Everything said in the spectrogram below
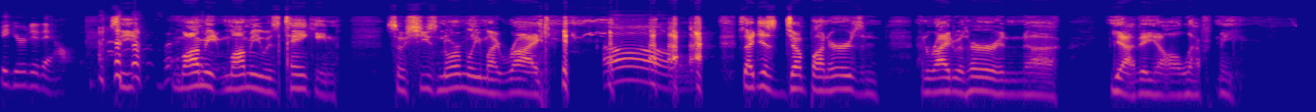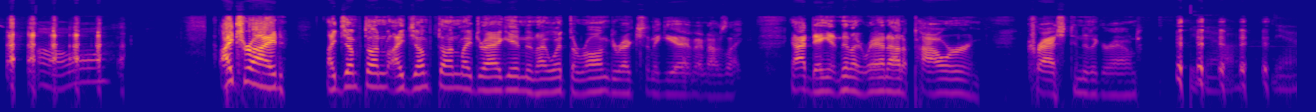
figured it out See, mommy, mommy was tanking, so she's normally my ride. oh so I just jump on hers and and ride with her, and uh, yeah, they all left me. oh I tried. I jumped on I jumped on my dragon and I went the wrong direction again and I was like, God dang it. And then I ran out of power and crashed into the ground. yeah yeah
